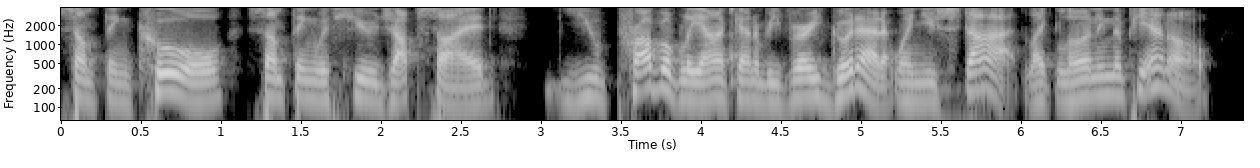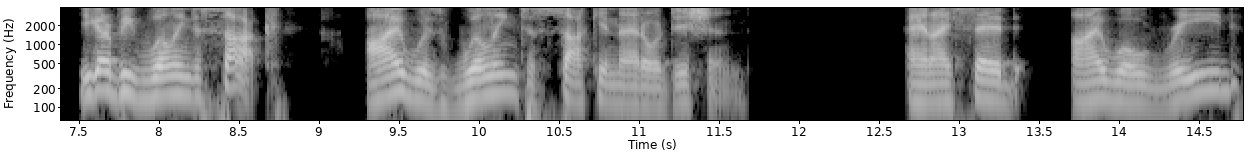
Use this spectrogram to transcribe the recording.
something cool, something with huge upside, you probably aren't going to be very good at it when you start, like learning the piano. You got to be willing to suck. I was willing to suck in that audition. And I said, I will read.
